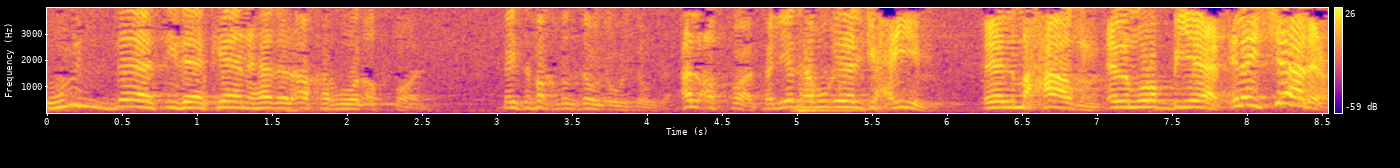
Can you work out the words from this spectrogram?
وبالذات إذا كان هذا الآخر هو الأطفال. ليس فقط الزوج أو الزوجة الأطفال. فليذهبوا إلى الجحيم إلى المحاضن إلى المربيات إلى الشارع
